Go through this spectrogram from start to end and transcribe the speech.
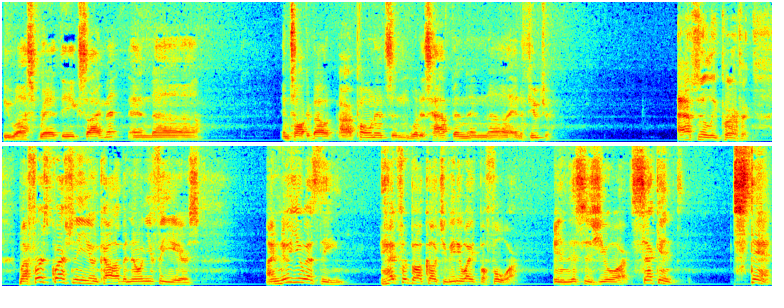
to uh, spread the excitement and uh, and talk about our opponents and what has happened and uh, in the future. Absolutely perfect. My first question to you, and Kyle, I've been knowing you for years. I knew you as the head football coach of E.D. White before, and this is your second stint.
